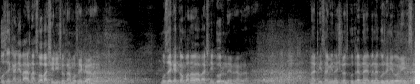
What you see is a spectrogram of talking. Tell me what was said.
Muzyka nieważna, słowa się liczą, ta muzyka. Muzykę komponował właśnie Górny, prawda? Napisał mi na środku drewna, jakby na górze nie było miejsca.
